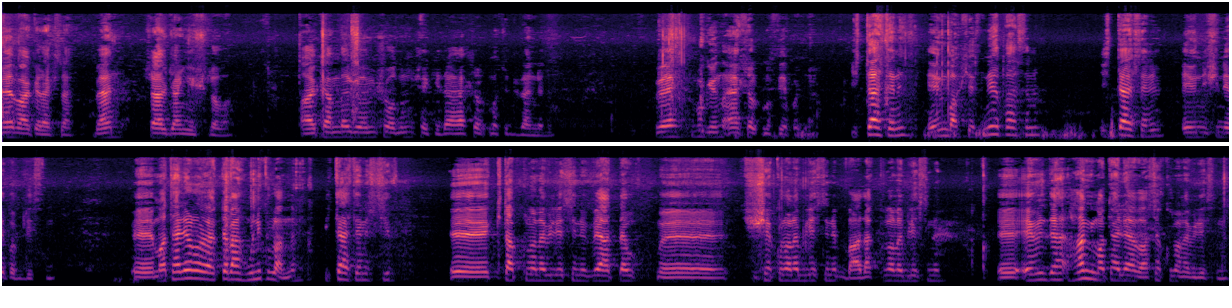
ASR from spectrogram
Merhaba arkadaşlar. Ben Sercan Yeşilova. Arkamda görmüş olduğunuz şekilde ayak çalışması düzenledim. Ve bugün ayak çalışması yapacağım. İsterseniz evin bahçesinde yaparsınız. isterseniz evin içinde yapabilirsiniz. Ee, materyal olarak da ben huni kullandım. İsterseniz siz e, kitap kullanabilirsiniz veyahut da e, şişe kullanabilirsiniz, bardak kullanabilirsiniz. E, evinde hangi materyal varsa kullanabilirsiniz.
